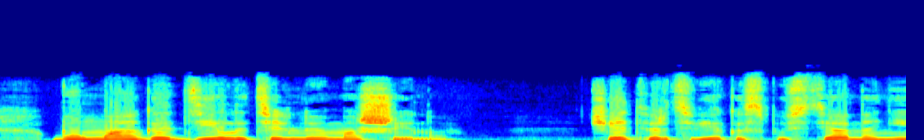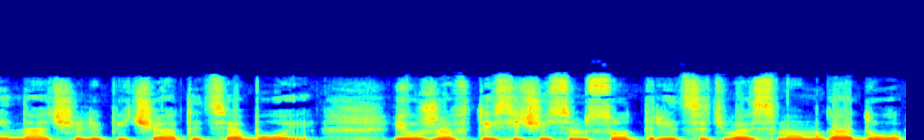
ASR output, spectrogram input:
— бумагоделательную машину. Четверть века спустя на ней начали печатать обои, и уже в 1738 году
